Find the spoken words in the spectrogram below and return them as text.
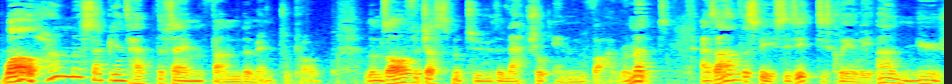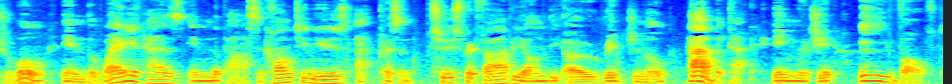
While Homo sapiens had the same fundamental problems of adjustment to the natural environment, as other species, it is clearly unusual in the way it has in the past and continues at present to spread far beyond the original habitat in which it evolved.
